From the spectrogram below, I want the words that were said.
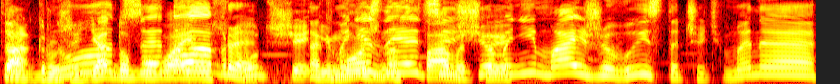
Так, друже, ну, я це добуваю ось добре. тут ще Так, і мені можна здається, ставити... що мені майже вистачить. В мене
